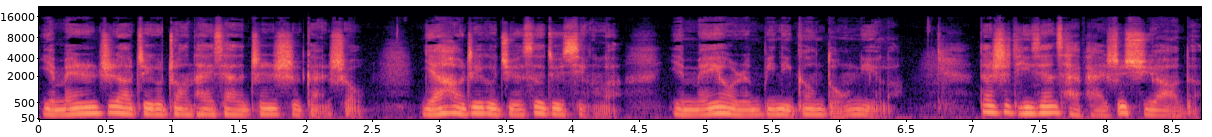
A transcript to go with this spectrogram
也没人知道这个状态下的真实感受。演好这个角色就行了，也没有人比你更懂你了。但是提前彩排是需要的。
